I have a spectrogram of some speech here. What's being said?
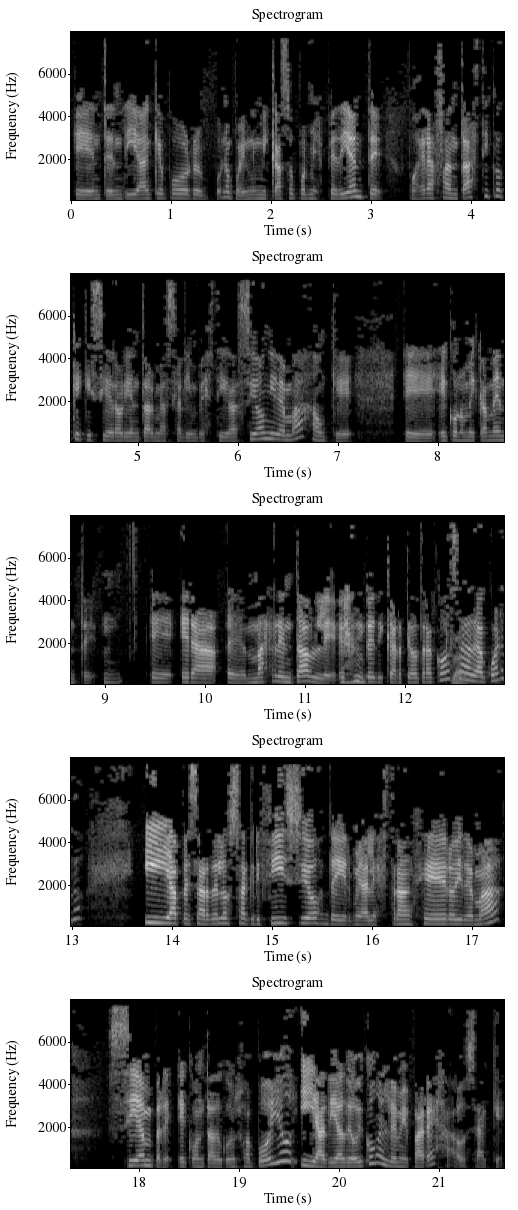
eh, entendían que por, bueno, pues en mi caso por mi expediente, pues era fantástico que quisiera orientarme hacia la investigación y demás, aunque eh, económicamente mm, eh, era más rentable dedicarte a otra cosa, ¿de acuerdo? Y a pesar de los sacrificios de irme al extranjero y demás, siempre he contado con su apoyo y a día de hoy con el de mi pareja. O sea que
